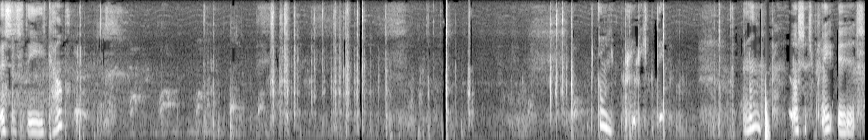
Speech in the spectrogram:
this is the cap. Go on, you bloody thing. The number license plate is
